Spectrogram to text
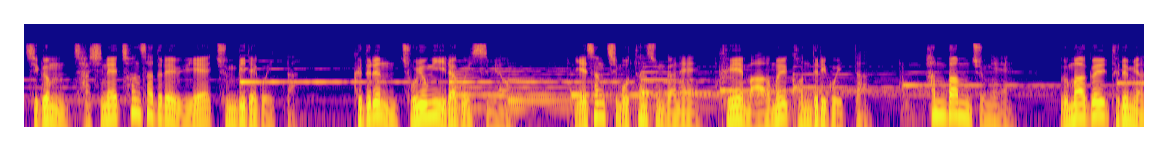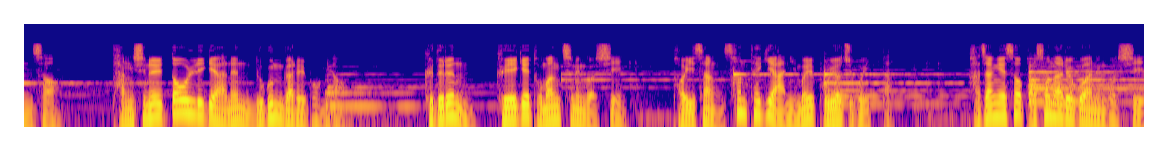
지금 자신의 천사들에 의해 준비되고 있다. 그들은 조용히 일하고 있으며 예상치 못한 순간에 그의 마음을 건드리고 있다. 한밤 중에 음악을 들으면서 당신을 떠올리게 하는 누군가를 보며 그들은 그에게 도망치는 것이 더 이상 선택이 아님을 보여주고 있다. 가장에서 벗어나려고 하는 것이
